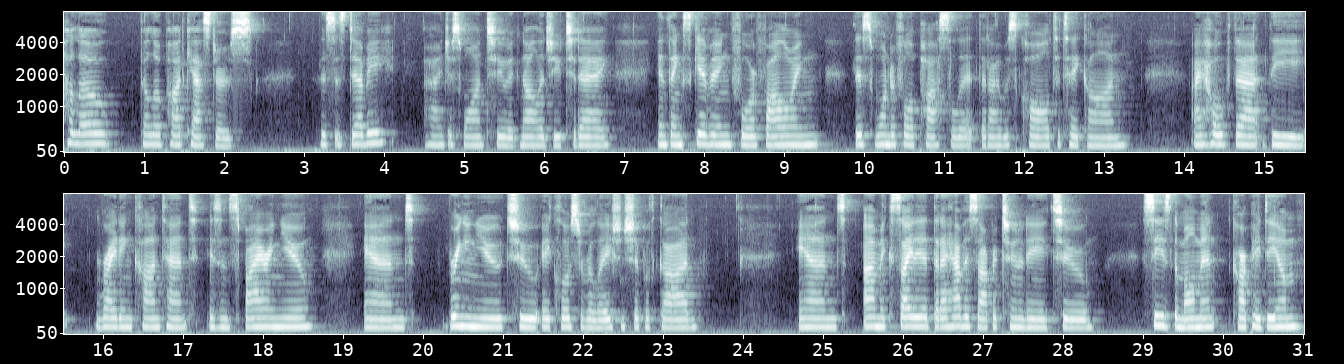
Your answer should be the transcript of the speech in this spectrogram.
Hello, fellow podcasters. This is Debbie. I just want to acknowledge you today in Thanksgiving for following this wonderful apostolate that I was called to take on. I hope that the writing content is inspiring you and bringing you to a closer relationship with God. And I'm excited that I have this opportunity to seize the moment, carpe diem,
